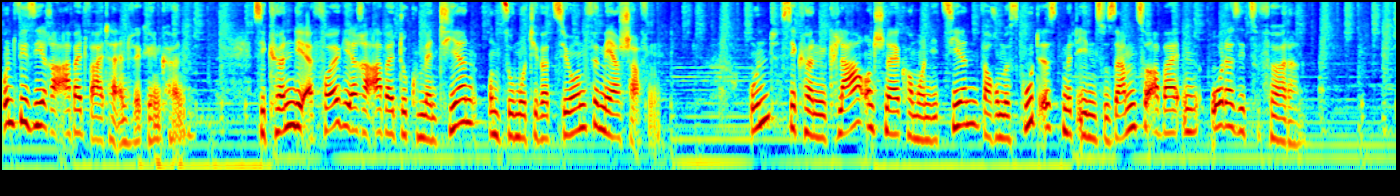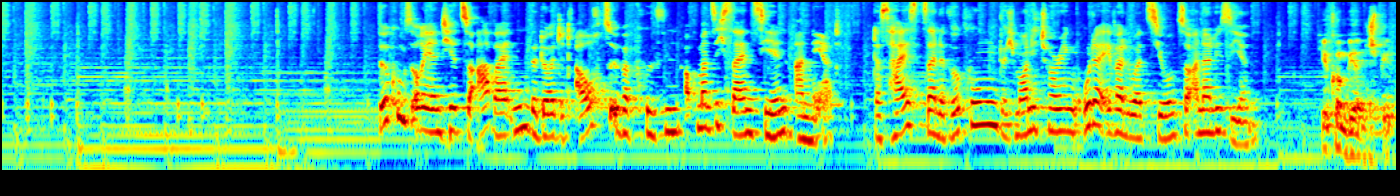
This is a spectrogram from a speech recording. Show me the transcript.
und wie Sie Ihre Arbeit weiterentwickeln können. Sie können die Erfolge Ihrer Arbeit dokumentieren und so Motivation für mehr schaffen. Und sie können klar und schnell kommunizieren, warum es gut ist, mit ihnen zusammenzuarbeiten oder sie zu fördern. Wirkungsorientiert zu arbeiten bedeutet auch zu überprüfen, ob man sich seinen Zielen annähert. Das heißt, seine Wirkungen durch Monitoring oder Evaluation zu analysieren. Hier kommen wir ins Spiel.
